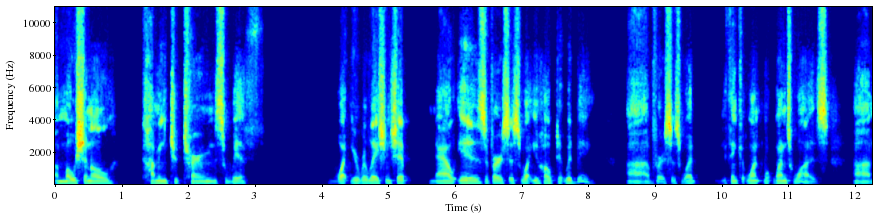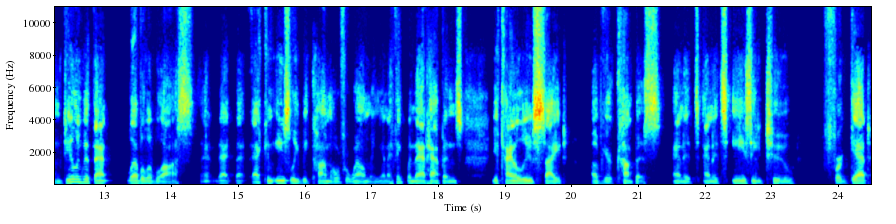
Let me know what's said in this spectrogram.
emotional coming to terms with what your relationship now is versus what you hoped it would be, uh, versus what you think it once was. Um, dealing with that level of loss that, that, that can easily become overwhelming. And i think when that happens you kind of lose sight of your compass and it's and it's easy to forget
